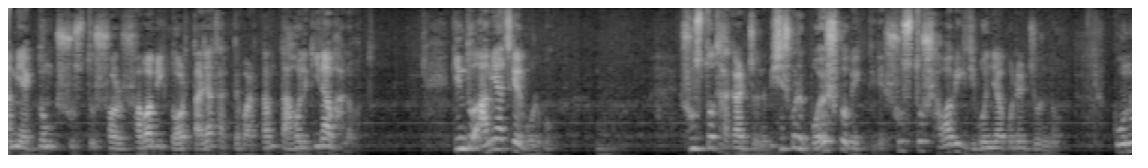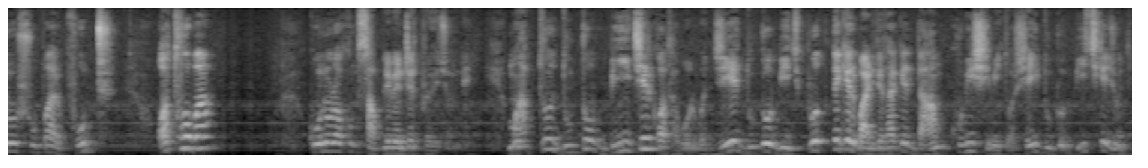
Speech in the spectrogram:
আমি একদম সুস্থ স্বাভাবিক, তর তাজা থাকতে পারতাম, তাহলে কিনা ভালো হতো? কিন্তু আমি আজকের বলব, সুস্থ থাকার জন্য, বিশেষ করে বয়স্ক ব্যক্তিদের সুস্থ, স্বাভাবিক জীবনযাপনের জন্য কোনো সুপার ফুড অথবা কোনো রকম সাপ্লিমেন্টের প্রয়োজন। মাত্র দুটো বীজের কথা বলব। যে দুটো বীজ প্রত্যেকের বাড়িতে থাকে, দাম খুবই সীমিত। সেই দুটো বীজকে যদি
